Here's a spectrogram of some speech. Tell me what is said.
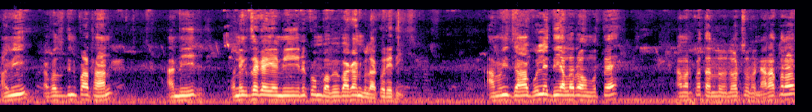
আমি আপাতদিন পাঠান, আমি অনেক জায়গায় আমি এরকমভাবে বাগানগুলা করে দিই। আমি যা বলে দিই আল্লাহ রহমতে, আমার কথা লড়চড় হয় না। আর আপনারা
